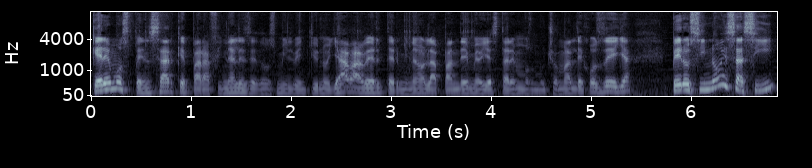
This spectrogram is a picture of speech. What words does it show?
Queremos pensar que para finales de 2021 ya va a haber terminado la pandemia o ya estaremos mucho más lejos de ella, pero si no es así,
